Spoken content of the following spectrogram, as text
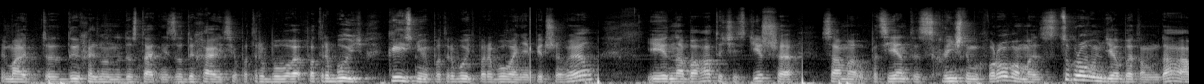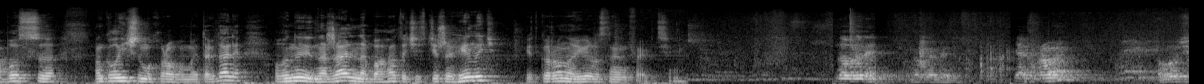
мають е, дихальну недостатність, задихаються, потребують кисню, потребують перебування під ШВЛ. І набагато частіше саме пацієнти з хронічними хворобами, з цукровим діабетом да, або з онкологічними хворобами і так далі, вони, на жаль, набагато частіше гинуть від коронавірусної інфекції. Добрий день. Добрий день. Як справи? Получше.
